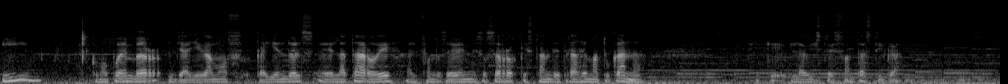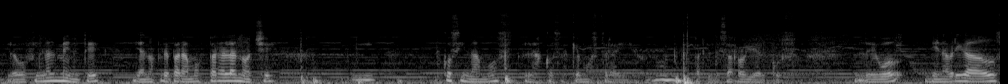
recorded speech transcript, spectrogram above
y como pueden ver ya llegamos cayendo eh, la tarde, al fondo se ven esos cerros que están detrás de Matucana, así que la vista es fantástica. Luego finalmente ya nos preparamos para la noche y cocinamos las cosas que hemos traído para el desarrollo del curso. Luego, bien abrigados,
